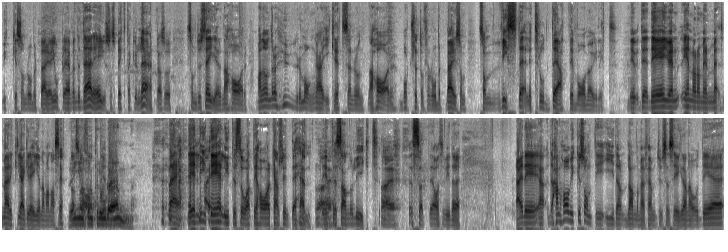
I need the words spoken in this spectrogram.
Mycket som Robert Berg har gjort och även det där är ju så spektakulärt. Alltså, som du säger, Nahar. Man undrar hur många i kretsen runt Nahar, bortsett då från Robert Berg, som, som visste eller trodde att det var möjligt. Det, det, det är ju en, en av de märkliga grejerna man har sett. Det är ingen alltså. som tror det än. Nej, det är, lite, det är lite så att det har kanske inte hänt. Det Nej. är inte sannolikt. Nej. Så att, ja, och så vidare. Nej, det är, han har mycket sånt i, i den, bland de här 5000 segrarna och det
